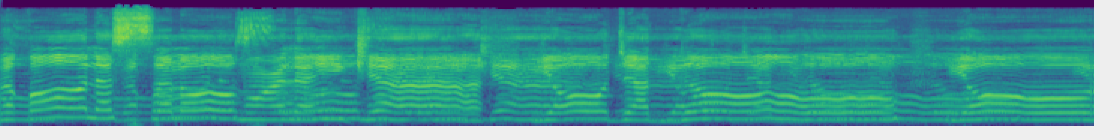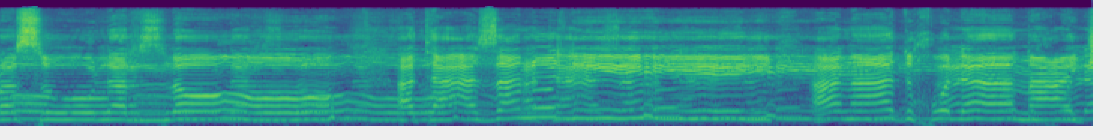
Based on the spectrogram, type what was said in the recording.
فقال السلام عليك يا جدو يا رسول الله أتأذن لي أن أدخل معك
